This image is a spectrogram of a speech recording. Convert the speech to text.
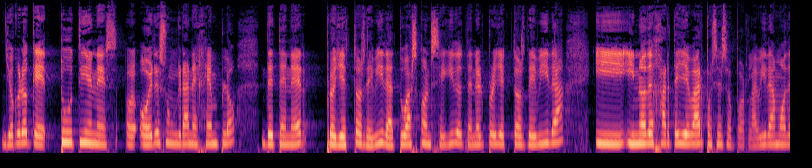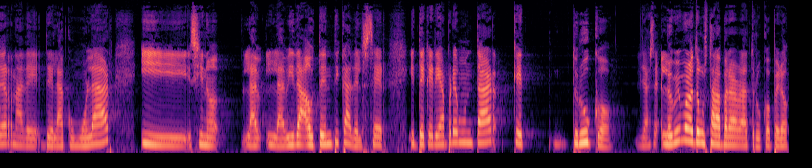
Yo creo que tú tienes o eres un gran ejemplo de tener proyectos de vida. Tú has conseguido tener proyectos de vida y, no dejarte llevar, pues eso, por la vida moderna del acumular, y, sino la, la, vida auténtica del ser. Y te quería preguntar qué truco, ya sé, lo mismo no te gusta la palabra truco, pero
